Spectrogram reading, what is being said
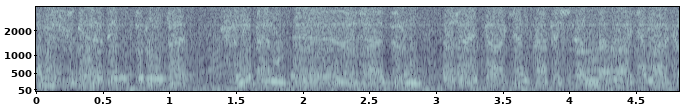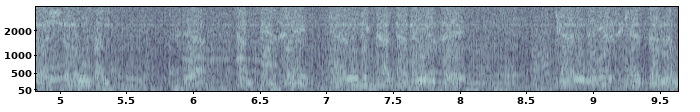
Ama şu geldiğim durumda şunu ben eee, rica ediyorum. Özellikle hakem kardeşlerimden, hakem arkadaşlarımdan. Ya, bizi kendi kaderimizi kendimiz keselim.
